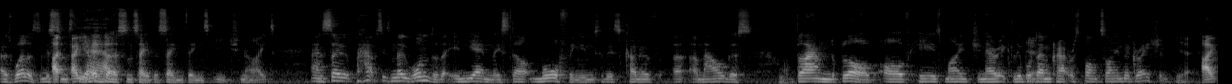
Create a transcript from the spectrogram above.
as well as listen to the yeah. other person say the same things each night. And so perhaps it's no wonder that in the end they start morphing into this kind of uh, amalgamous, bland blob of here's my generic Liberal yeah. Democrat response on immigration. Yeah, I,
